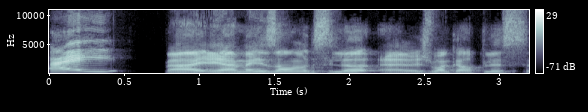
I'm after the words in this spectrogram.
Bye! Bye. Et à la maison, d'ici là, euh, je joue encore plus.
